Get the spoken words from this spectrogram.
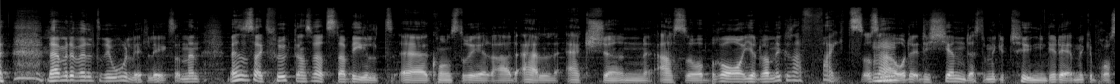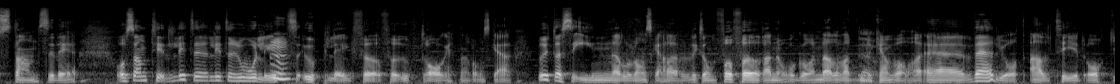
Nej men det är väldigt roligt liksom. Men, men som sagt fruktansvärt stabilt eh, konstruerad, all action, alltså bra, ja, det var mycket sådana här fights och så här Mm. och det, det kändes, det mycket tyngd i det, mycket bra stans i det. Och samtidigt lite, lite roligt Mm. upplägg för, för uppdraget när de ska bryta sig in eller de ska liksom förföra någon eller vad det nu Ja. kan vara. Eh, välgjort alltid och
